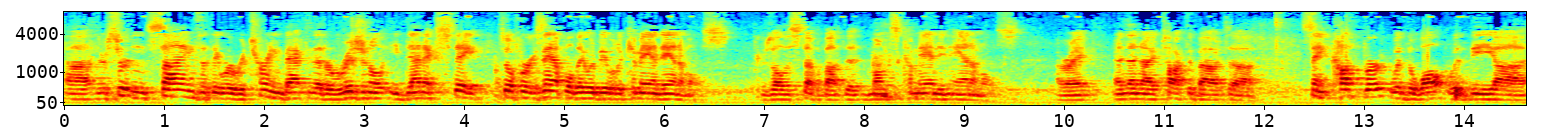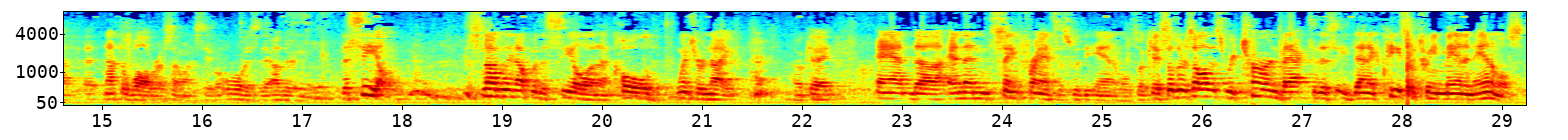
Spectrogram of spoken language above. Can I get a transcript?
uh, there's certain signs that they were returning back to that original Edenic state. So, for example, they would be able to command animals. There's all this stuff about the monks commanding animals. All right, and then I talked about uh, Saint Cuthbert with the wal- with the uh, not the walrus I want to say, but what was the other the seal, snuggling up with the seal on a cold winter night. Okay, and uh, and then Saint Francis with the animals. Okay, so there's all this return back to this Edenic peace between man and animals.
